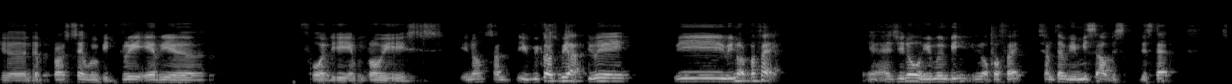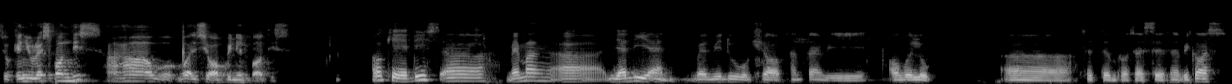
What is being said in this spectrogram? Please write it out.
the, the process will be gray area for the employees. You know, some because we are we we we're not perfect. Yeah, as you know, human being not perfect. Sometimes we miss out this, the step. So can you respond this? How what is your opinion about this? Okay, this uh, memang uh, jadi kan when we do workshop sometimes we overlook uh, certain processes uh, because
